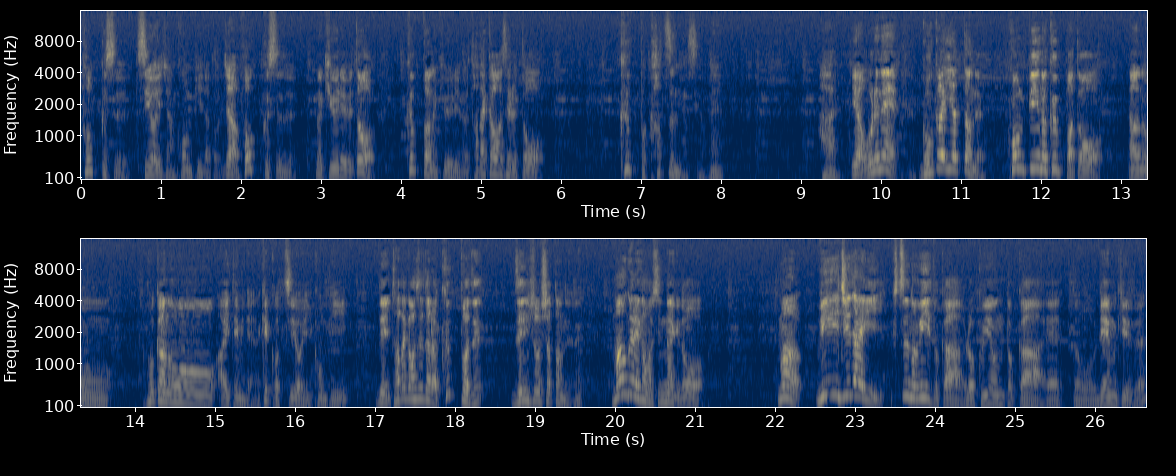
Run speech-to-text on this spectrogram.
フォックス強いじゃん、コンピーだと。じゃあ、フォックスの9レベルと、クッパの9レベルを戦わせると、クッパ勝つんですよね。はい。いや、俺ね、5回やったんだよ。コンピーのクッパと、あのー、他の相手みたいな、結構強いコンピーで戦わせたら、クッパで全勝しちゃったんだよね。まぐれかもしんないけど、まあ、Wii 時代、普通の Wii とか、64とか、えー、っと、ゲームキューブ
